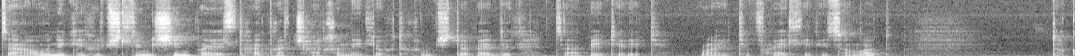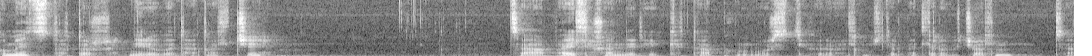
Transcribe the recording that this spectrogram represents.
За үүнийг хөвчлэн шинэ файлд хадгалж харах нь илүү тохиромжтой байдаг. За би тэгээд write файлыг сонгоод documents дотор нэрийгөө хадгалчихъя. За файлынхаа нэрийг та бүхэн өөрсдийнхөө ойлгомжтой байдлаар өгч болно. За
